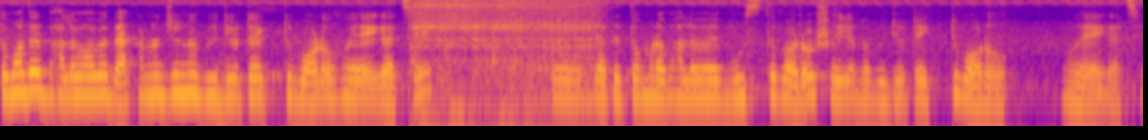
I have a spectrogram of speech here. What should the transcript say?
তোমাদের ভালোভাবে দেখানোর জন্য ভিডিওটা একটু বড় হয়ে গেছে। তো যাতে তোমরা ভালোভাবে বুঝতে পারো, সেই জন্য ভিডিওটা একটু বড় হয়ে গেছে।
